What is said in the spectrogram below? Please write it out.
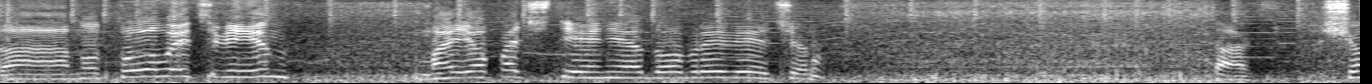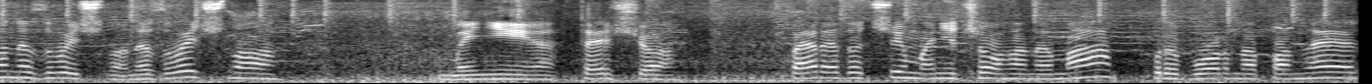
Да, ну тулить він. Моє почтення, добрий вечір. Так, що незвично? Незвично мені те, що перед очима нічого нема, приборна панель,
